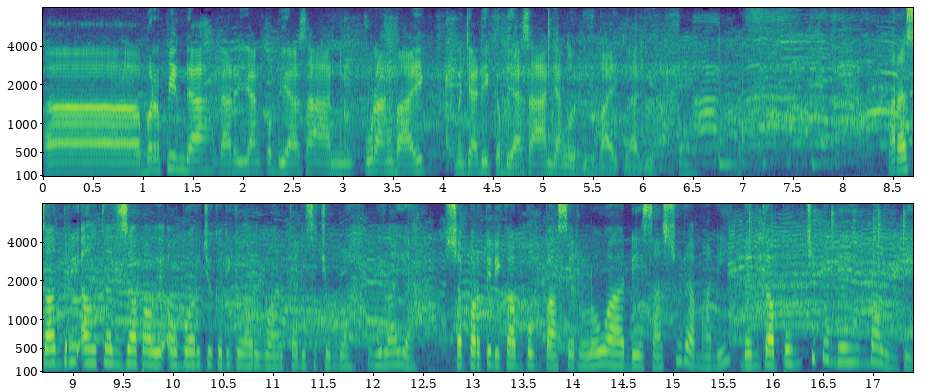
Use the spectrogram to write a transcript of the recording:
uh, berpindah dari yang kebiasaan kurang baik menjadi kebiasaan yang lebih baik lagi. Para santri Al-Kanza Pawai Obor juga digelar warga di sejumlah wilayah, seperti di Kampung Pasir Loa, Desa Sudamani, dan Kampung Cipendei, Malingting.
